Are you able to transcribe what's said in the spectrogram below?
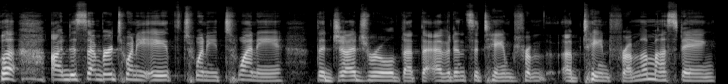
on December 28th, 2020, the judge ruled that the evidence obtained from obtained from the Mustang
